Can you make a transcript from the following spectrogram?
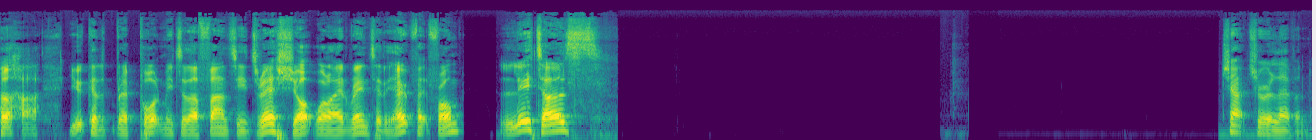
you could report me to the fancy dress shop where I rented the outfit from. Laters. Chapter 11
